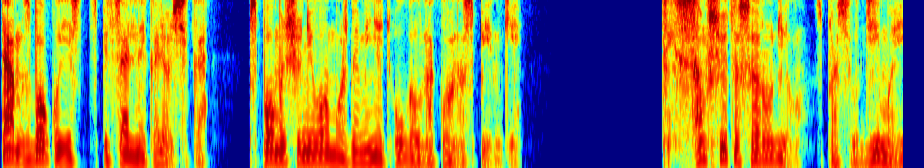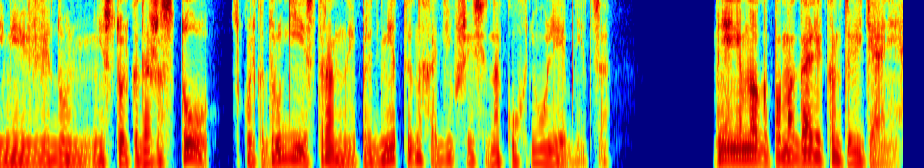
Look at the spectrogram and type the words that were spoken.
«Там сбоку есть специальное колесико. С помощью него можно менять угол наклона спинки. «Ты сам все это соорудил?» — спросил Дима, имея в виду не столько даже стул, сколько другие странные предметы, находившиеся на кухне у Лебница. «Мне немного помогали кантовитяне».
